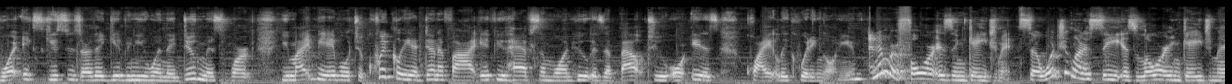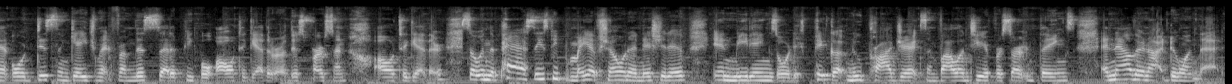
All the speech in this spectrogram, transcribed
what excuses are they giving you when they do miss work, you might be able to quickly identify if you have someone who is about to or is quietly quitting on you. And number four, is engagement. So what you're going to see is lower engagement or disengagement from this set of people altogether or this person altogether. So in the past, these people may have shown initiative in meetings or to pick up new projects and volunteer for certain things. And now they're not doing that.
